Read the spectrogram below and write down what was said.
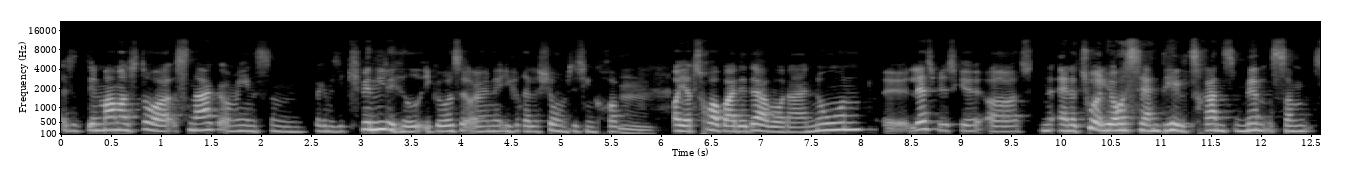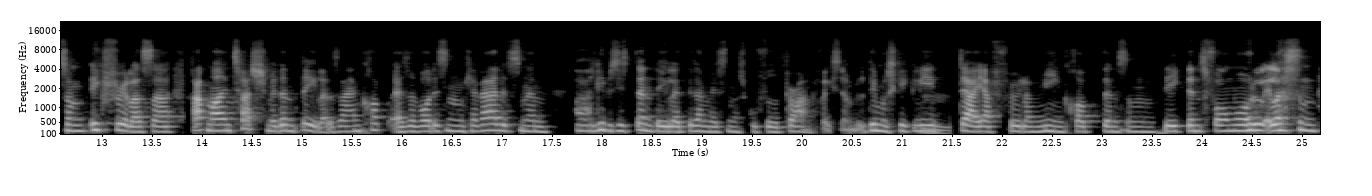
altså, det er en meget, meget stor snak om ens sådan, hvad kan man sige, kvindelighed i gåseøjne i relation til sin krop. Mm. Og jeg tror bare, det er der, hvor der er nogen øh, lesbiske og af naturlige årsager en del trans mænd, som, som ikke føler sig ret meget in touch med den del af deres egen krop. Altså hvor det sådan kan være lidt sådan en, og lige præcis den del af det der med sådan at skulle føde børn, for eksempel. Det er måske ikke lige Mm. der, jeg føler min krop, den sådan, det er ikke dens formål, eller sådan,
